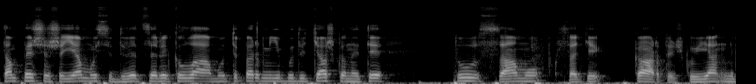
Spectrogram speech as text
там пише, що я мусю дивитися рекламу. Тепер мені буде тяжко знайти ту саму, кстати, карточку. Я не,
